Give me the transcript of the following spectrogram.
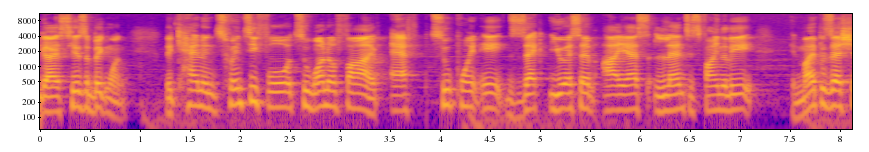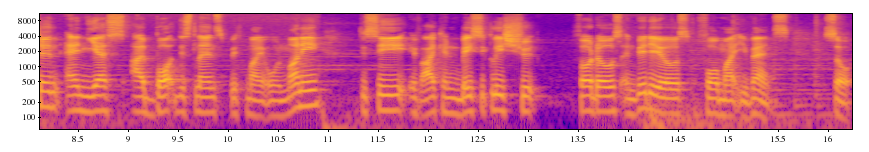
guys, here's a big one. The Canon 24 to 105 f 2.8 ZEC USM IS lens is finally in my possession and yes, I bought this lens with my own money to see if I can basically shoot photos and videos for my events. So,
